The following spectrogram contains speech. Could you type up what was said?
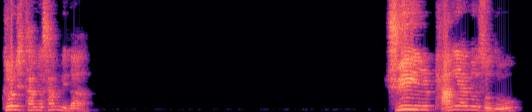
그런 짓 하며 삽니다. 주의 일을 방해하면서도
